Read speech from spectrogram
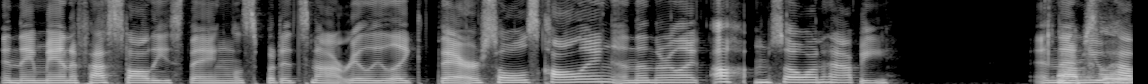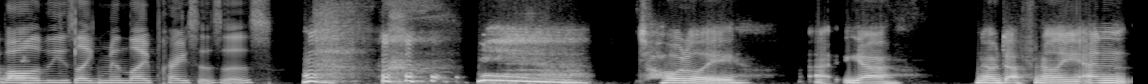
and they manifest all these things, but it's not really like their soul's calling. And then they're like, oh, I'm so unhappy. And then Absolutely. you have all of these like midlife crises. totally. Uh, yeah. No, definitely. And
